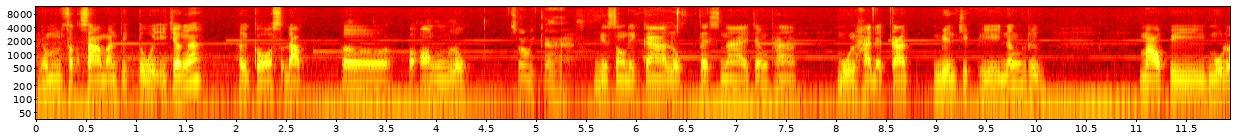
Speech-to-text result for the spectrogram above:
ខ្ញុំសិក្សាបានតិចតួចអីចឹងណាហើយក៏ស្ដាប់អឺព្រះអង្គលោកសង្ឃវិការមានសង្ឃដីកាលោកទេសនាអញ្ចឹងថាមូលហេតុដែលកើតមានជាព្រាយហ្នឹងឬមកពីមូល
